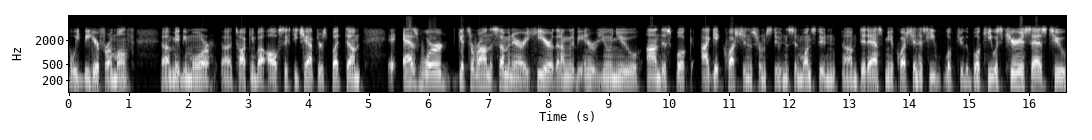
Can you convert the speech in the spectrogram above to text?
Uh, we'd be here for a month, uh, maybe more, uh, talking about all 60 chapters. But um, as word gets around the seminary here that I'm going to be interviewing you on this book, I get questions from students. And one student um, did ask me a question as he looked through the book. He was curious as to.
